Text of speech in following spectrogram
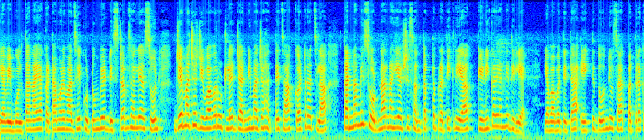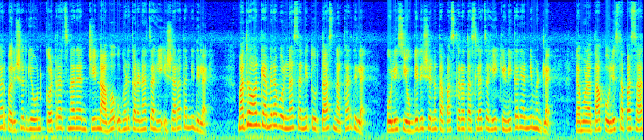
यावेळी बोलताना या कटामुळे माझे कुटुंबीय डिस्टर्ब झाले असून जे माझ्या जीवावर उठले ज्यांनी माझ्या हत्येचा कट रचला त्यांना मी सोडणार नाही अशी संतप्त प्रतिक्रिया किणीकर यांनी दिली आहे. याबाबत येत्या एक ते दोन दिवसात पत्रकार परिषद घेऊन कट रचणाऱ्यांची नावं उघड करण्याचाही इशारा त्यांनी दिलाय. मात्र ऑन कॅमेरा बोलण्यास त्यांनी तुर्तास नकार दिलाय. पोलीस योग्य दिशेनं तपास करत असल्याचंही किणीकर यांनी म्हटलंय. त्यामुळे आता पोलीस तपासात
